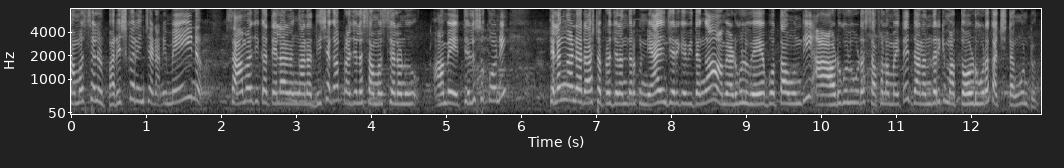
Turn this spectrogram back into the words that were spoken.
సమస్యలను పరిష్కరించడానికి మెయిన్ సామాజిక తెలంగాణ దిశగా ప్రజల సమస్యలను ఆమె తెలుసుకొని తెలంగాణ రాష్ట్ర ప్రజలందరికీ న్యాయం జరిగే విధంగా ఆమె అడుగులు వేయబోతా ఉంది. ఆ అడుగులు కూడా సఫలమైతే దాని అందరికీ మా తోడు కూడా ఖచ్చితంగా ఉంటుంది.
